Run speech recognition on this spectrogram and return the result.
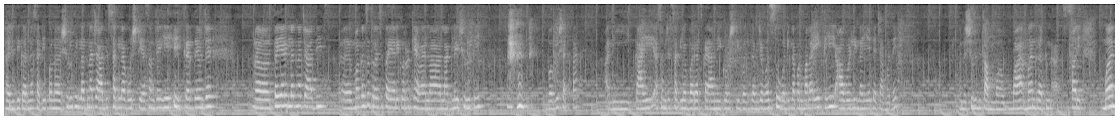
खरेदी करण्यासाठी. पण श्रुती लग्नाच्या आधी सगळ्या गोष्टी असं म्हणजे हे करते. म्हणजे तयारी लग्नाच्या आधीच मंगलसूत्राची तयारी करून ठेवायला लागले श्रुती. बघू शकता. आणि काही असं म्हणजे सगळे बऱ्याच काही आम्ही गोष्टी बघितल्या. म्हणजे वस्तू बघितल्या पण मला एकही आवडली नाही आहे त्याच्यामध्ये. पण श्रुतीचा म- मन राखण्या सॉरी मन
